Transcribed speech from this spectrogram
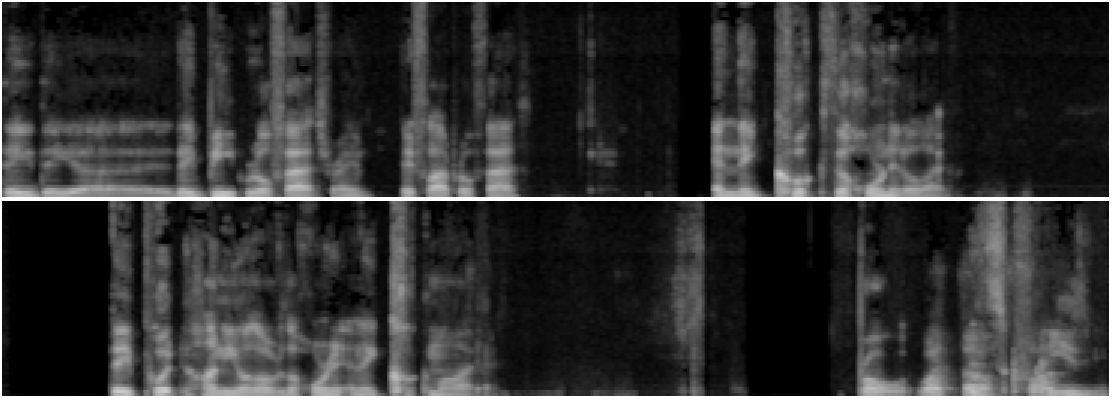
they, they, uh, they beat real fast, right? They flap real fast, and they cook the hornet alive. They put honey all over the hornet and they cook them alive. Bro, What the? it's fuck? crazy.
